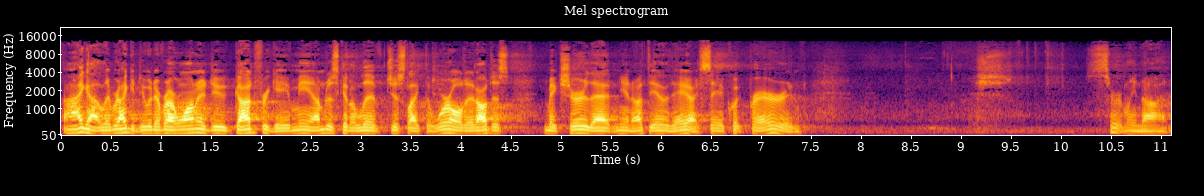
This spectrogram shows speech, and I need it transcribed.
I got liberty. I can do whatever I want to do. God forgave me. I'm just going to live just like the world. And I'll just make sure that, you know, at the end of the day, I say a quick prayer. And Certainly not.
